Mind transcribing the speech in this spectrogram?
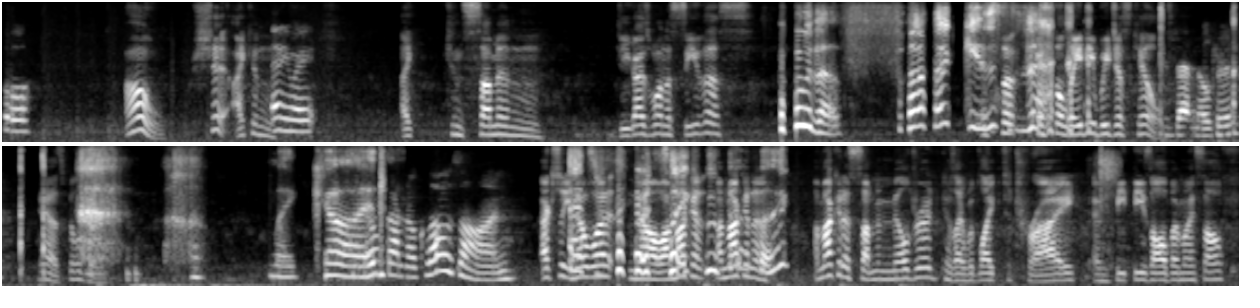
Cool. Oh, shit, I can. Anyway, I can summon. Do you guys want to see this? Who the fuck is It's the, that? it's the lady we just killed. Is that Mildred? Yeah, it's Mildred. My I god. don't got no clothes on. Actually, you know what? No, I I'm was not gonna. I'm not gonna. I'm not gonna summon Mildred because I would like to try and beat these all by myself.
